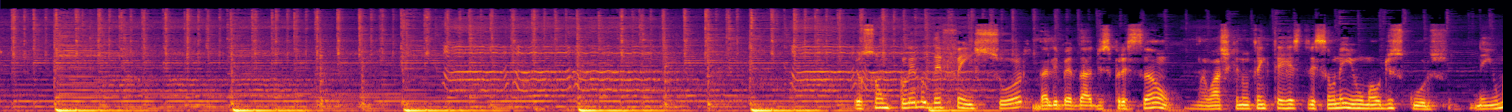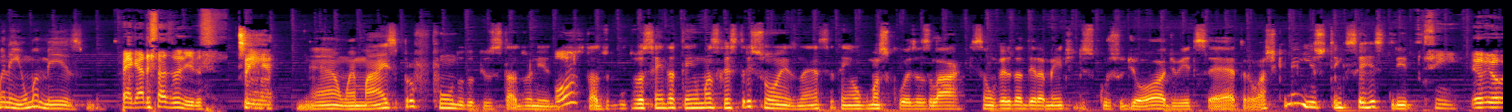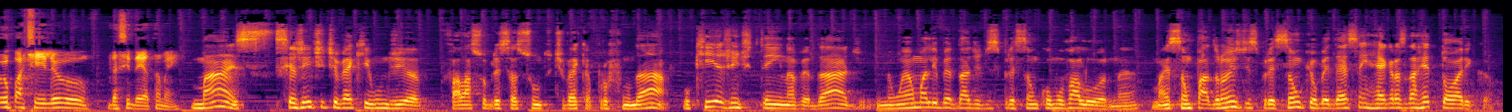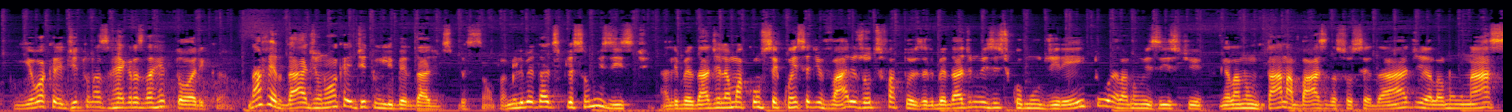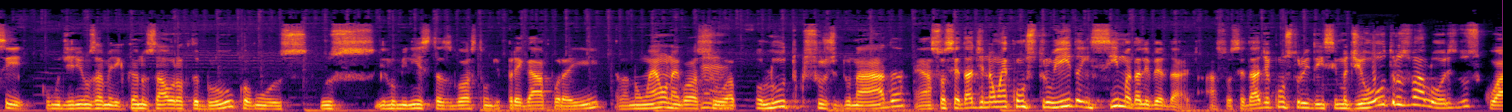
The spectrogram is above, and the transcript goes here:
Eu sou um pleno defensor da liberdade de expressão. Eu acho que não tem que ter restrição nenhuma ao discurso. Nenhuma, nenhuma mesmo. Pegar os Estados Unidos. Sim. Não, é mais profundo do que os Estados Unidos. Oh. Os Estados Unidos você ainda tem umas restrições, né? Você tem algumas coisas lá que são verdadeiramente discurso de ódio e etc. Eu acho que nem isso tem que ser restrito. Sim, eu, eu, eu partilho dessa ideia também. Mas, se a gente tiver que um dia falar sobre esse assunto tiver que aprofundar, o que a gente tem, na verdade, não é uma liberdade de expressão como valor, né? Mas são padrões de expressão que obedecem regras da retórica. E eu acredito nas regras da retórica. Na verdade, eu não acredito em liberdade de expressão. Para mim, liberdade de expressão não existe. A liberdade é uma consequência de vários outros fatores. A liberdade não existe como um direito, ela não existe, ela não está na base da sociedade, ela não nasce, como diriam os americanos, out of the blue, como os, os iluministas gostam de pregar por aí. Ela não é um negócio é. absoluto que surge do nada. É, a sociedade não é construída em cima da liberdade. A sociedade é construída em cima de outros valores dos quais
